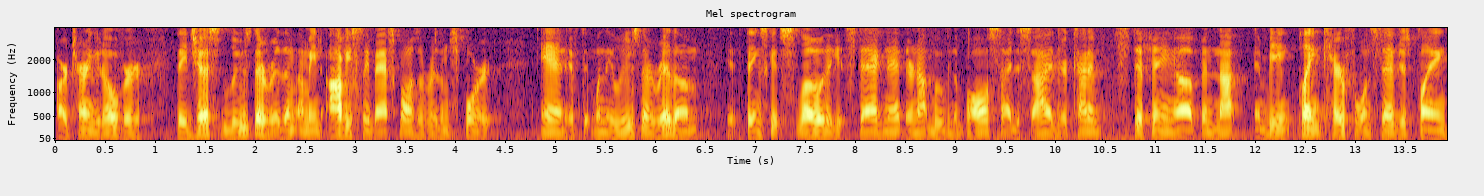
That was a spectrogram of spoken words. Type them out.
are turning it over, they just lose their rhythm. I mean, obviously, basketball is a rhythm sport. And if when they lose their rhythm, it, things get slow, they get stagnant, they're not moving the ball side to side, they're kind of stiffening up and not and being playing careful instead of just playing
